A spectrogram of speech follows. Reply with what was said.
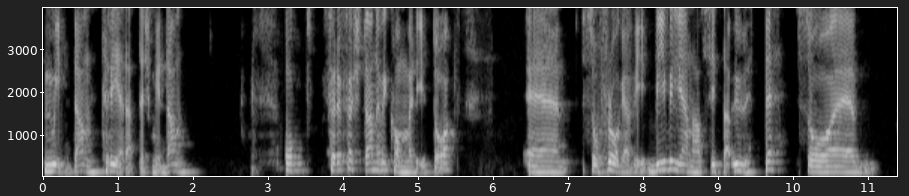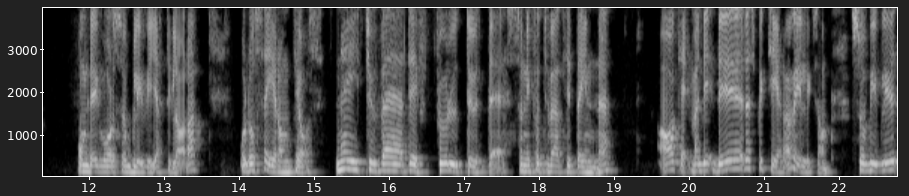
middagen, trerättersmiddagen. Och för det första när vi kommer dit då eh, så frågar vi, vi vill gärna sitta ute så eh, om det går så blir vi jätteglada. Och då säger de till oss, nej tyvärr det är fullt ute så ni får tyvärr sitta inne. Ja, Okej, men det, det respekterar vi liksom. Så vi blir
